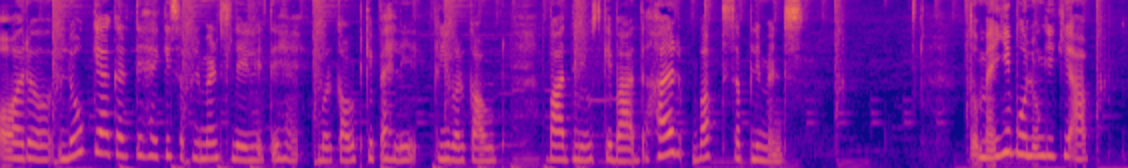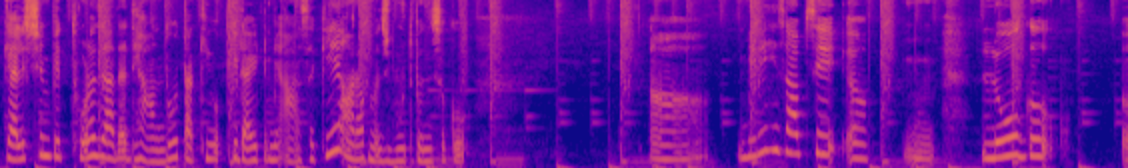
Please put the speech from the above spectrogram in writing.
और लोग क्या करते हैं कि सप्लीमेंट्स ले लेते हैं वर्कआउट के पहले प्री वर्कआउट बाद में उसके बाद हर वक्त सप्लीमेंट्स तो मैं ये बोलूँगी कि आप कैल्शियम पे थोड़ा ज़्यादा ध्यान दो ताकि वो आपकी डाइट में आ सके और आप मज़बूत बन सको। आ, मेरे हिसाब से आ, लोग आ,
